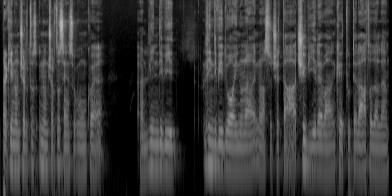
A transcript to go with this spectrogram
perché in un, certo, in un, certo, senso comunque eh, l'individuo, l'individuo in, una, in una, società civile va anche tutelato dal,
